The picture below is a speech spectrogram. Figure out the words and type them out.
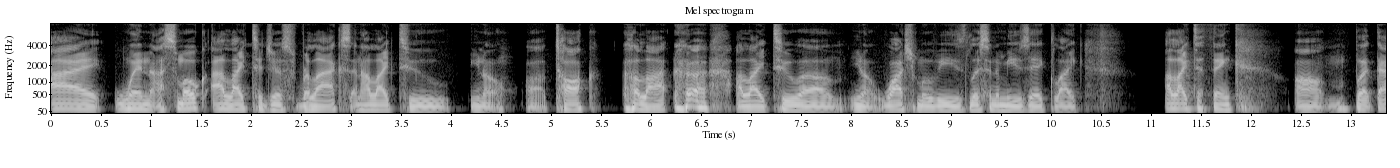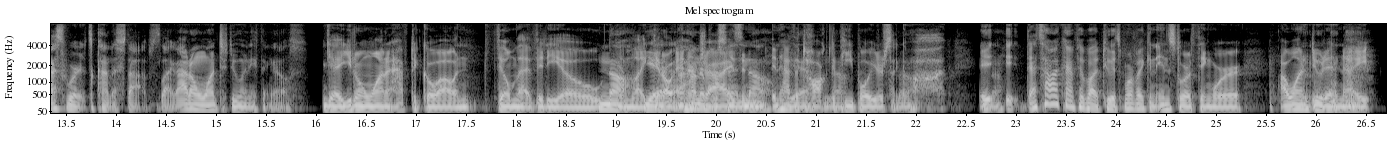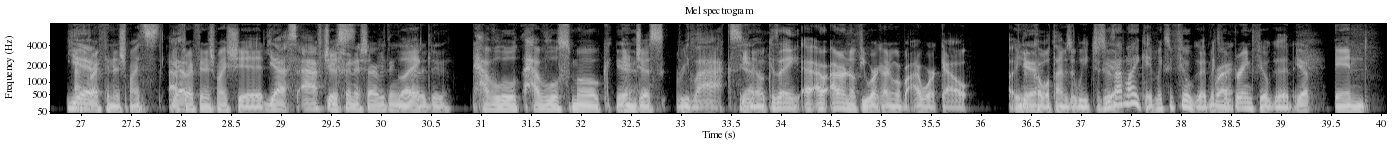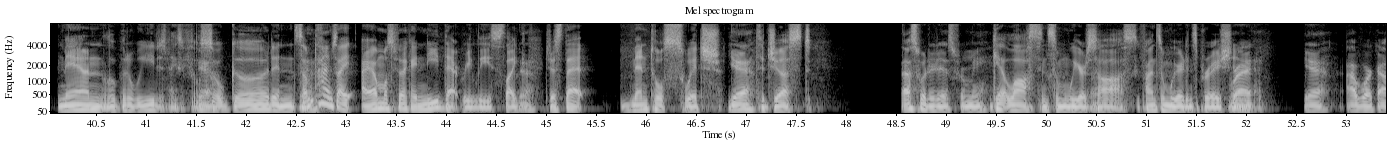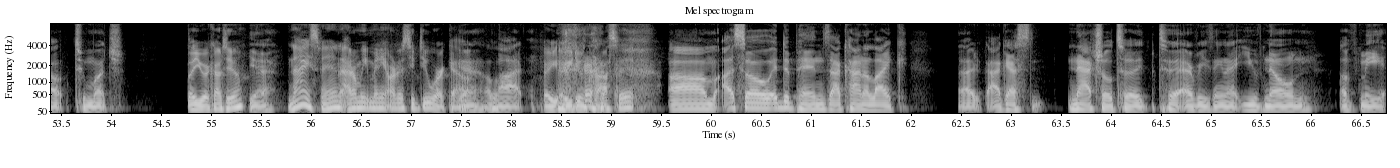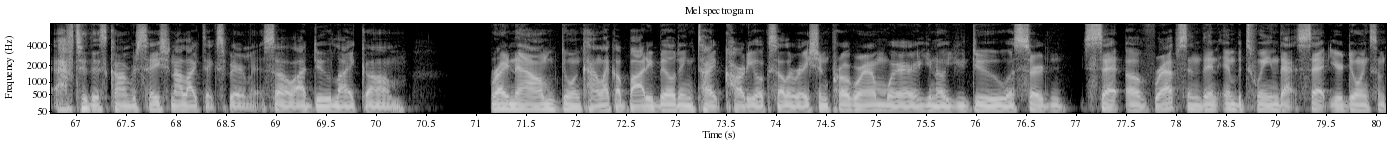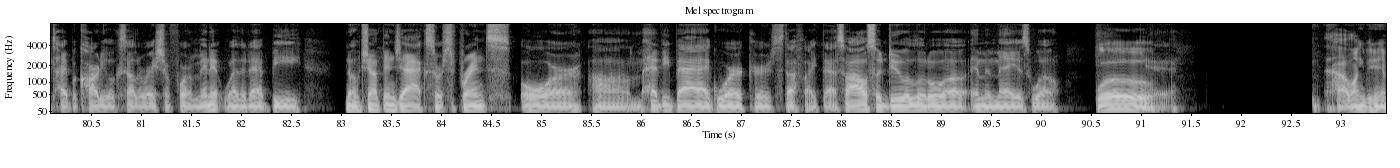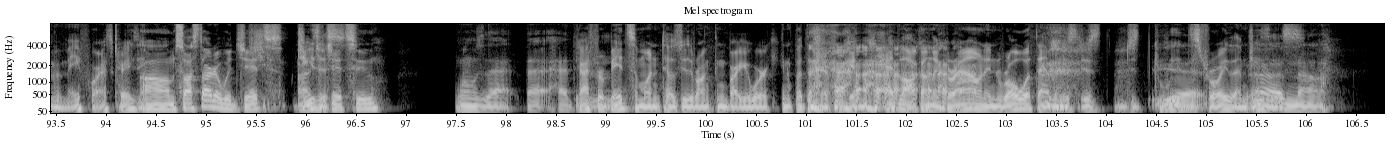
i when i smoke i like to just relax and i like to you know uh, talk a lot i like to um you know watch movies listen to music like i like to think um but that's where it kind of stops like i don't want to do anything else Yeah, you don't want to have to go out and film that video No, and like yeah, get all energized and, no. and have Yeah, to talk to no, people. You're just like, oh. It, it, that's how I kind of feel about it too. It's more of like an in-store thing where I want to do it at night yeah after I finish my after Yep. I finish my shit. yes after Just, you finish everything like, you gotta do Have a little have a little smoke Yeah. and just relax. You Yeah. know, because I, I I don't know if you work out anymore, but I work out uh, you know, Yeah. a couple times a week just because. I like it. It makes me feel good. It makes my brain feel good. Yep. And man, a little bit of weed just makes me feel so good. And sometimes I I almost feel like I need that release, like just that mental switch yeah to just that's what it is for me get lost in some weird sauce, find some weird inspiration. Right. Yeah. I work out too much. Oh, you work out too? Yeah, Nice, man. I don't meet many artists who do work out. yeah, a lot. Are, you, are you doing CrossFit? Um, I, so it depends. I kind of like, uh, I guess, natural to to everything that you've known of me after this conversation. I like to experiment. So I do like, um, right now I'm doing kind of like a bodybuilding type cardio acceleration program where you know you do a certain set of reps and then in between that set you're doing some type of cardio acceleration for a minute, whether that be you know, jumping jacks or sprints or um, heavy bag work or stuff like that. So I also do a little uh, MMA as well. Whoa. Yeah. How long have you been doing MMA for? That's crazy. Um, so I started with jits, uh, Jesus. jiu-jitsu. When was that? That had to God be- forbid someone tells you the wrong thing about your work. You can put them in a freaking headlock on the ground and roll with them and just just just Yeah. destroy them. Uh, Jesus. no,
